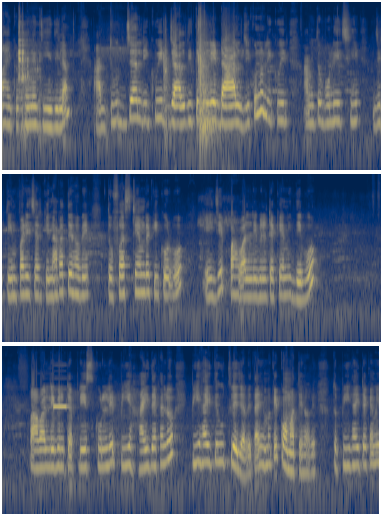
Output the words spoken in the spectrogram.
মাইক্রোওভেনে দিয়ে দিলাম। আর দুধ জাল লিকুইড জাল দিতে গেলে ডাল যে কোনো লিকুইড আমি তো বলেইছি যে টেম্পারেচারকে নাবাতে হবে। তো ফার্স্টে আমরা কি করব? এই যে পাওয়ার লেভেলটাকে আমি দেবো। পাওয়ার লেভেলটা প্রেস করলে পি হাই দেখাল। পি হাইতে উতলে যাবে, তাই আমাকে কমাতে হবে। তো পি হাইটাকে আমি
